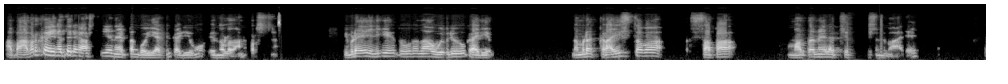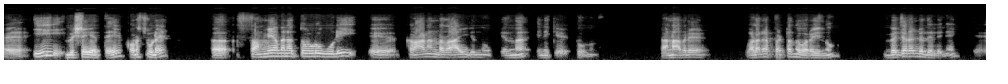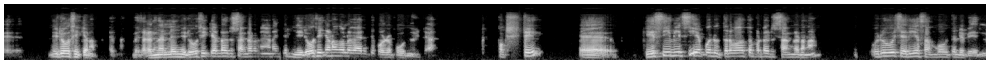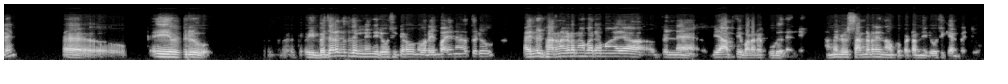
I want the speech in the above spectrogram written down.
അപ്പൊ അവർക്ക് അതിനകത്ത് രാഷ്ട്രീയ നേട്ടം കൊയ്യാൻ കഴിയുമോ എന്നുള്ളതാണ് പ്രശ്നം. ഇവിടെ എനിക്ക് തോന്നുന്ന ഒരു കാര്യം. നമ്മുടെ ക്രൈസ്തവ സഭ മതമേലധ്യക്ഷന്മാരെ ഈ വിഷയത്തെ കുറച്ചുകൂടെ സംയമനത്തോടുകൂടി കാണേണ്ടതായിരുന്നു എന്ന് എനിക്ക് തോന്നുന്നു. കാരണം അവർ വളരെ പെട്ടെന്ന് പറയുന്നു ബജരംഗ നിരോധിക്കണം. എന്ന് ബജറംഗ് ദളിനെ നിരോധിക്കേണ്ട ഒരു സംഘടനയാണെങ്കിൽ നിരോധിക്കണം എന്നുള്ള കാര്യത്തിൽ കുഴപ്പമൊന്നുമില്ല. പക്ഷേ കെ സി ബി സിയെ പോലെ ഉത്തരവാദിത്തപ്പെട്ട ഒരു സംഘടന ഒരു ചെറിയ സംഭവത്തിന്റെ പേരിൽ ഈ ഒരു ഈ ബജറംഗ് ദളിനെ നിരോധിക്കണമെന്ന് പറയുമ്പോൾ അതിനകത്തൊരു അതിനൊരു ഭരണഘടനാപരമായ പിന്നെ വ്യാപ്തി വളരെ കൂടുതലല്ലേ? അങ്ങനെ ഒരു സംഘടനയെ നമുക്ക് പെട്ടെന്ന് നിരോധിക്കാൻ പറ്റുമോ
